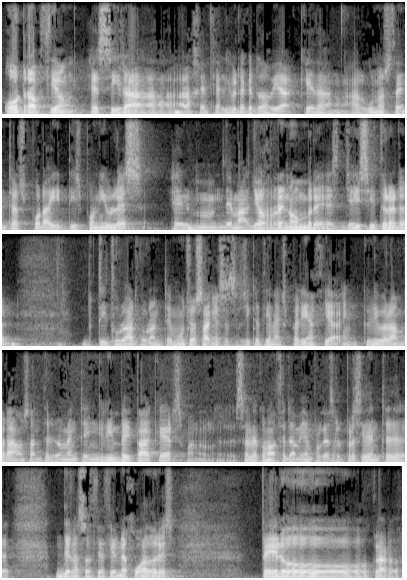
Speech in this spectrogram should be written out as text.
Otra opción es ir a, la agencia libre, que todavía quedan algunos centers por ahí disponibles. El de mayor renombre es JC Treader, titular durante muchos años, ese sí que tiene experiencia en Cleveland Browns, anteriormente en Green Bay Packers. Bueno, se le conoce también porque es el presidente de, de la Asociación de Jugadores pero, claro,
